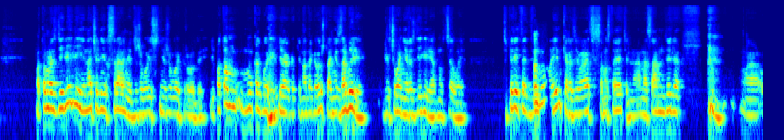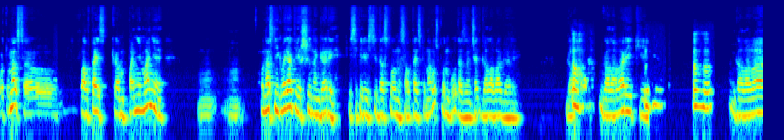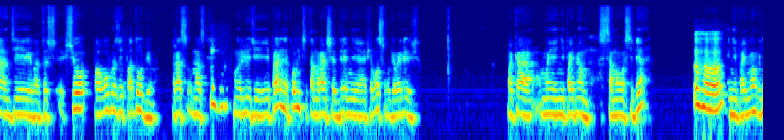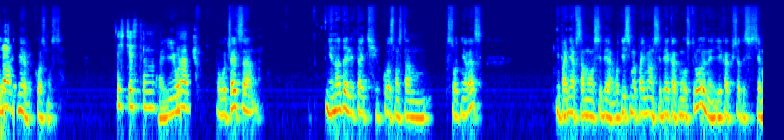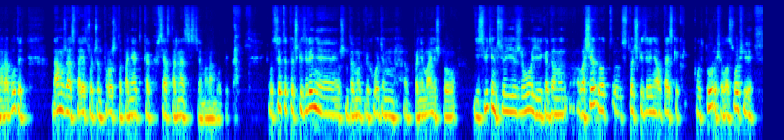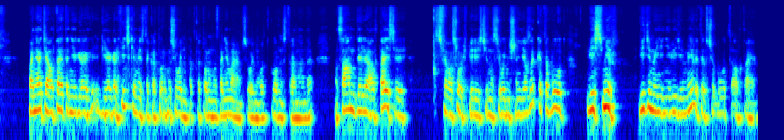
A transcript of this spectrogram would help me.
Потом разделили и начали их сравнивать, живой с неживой природой. И потом, ну, как бы, я как иногда говорю, что они забыли, для чего они разделили одно целое. Теперь эти две угу. половинки развиваются самостоятельно. А на самом деле, вот у нас э, в алтайском понимании – у нас не говорят вершина горы. Если перевести дословно с алтайского на русский, он будет означать голова горы. Голова, голова реки, угу. голова дерева. То есть все по образу и подобию. Раз у нас угу. мы люди, и правильно помните, там раньше древние философы говорили, пока мы не поймем самого себя, угу. не поймем внешний да. мир, космос. Естественно. И вот да. получается, не надо летать в космос там сотни раз, не поняв самого себя. Вот если мы поймем себя, как мы устроены и как вся эта система работает, нам уже остается очень просто понять, как вся остальная система работает. Вот с этой точки зрения, в общем-то, мы приходим к пониманию, что действительно все есть живое, и когда мы... Вообще, вот с точки зрения алтайской культуры, философии, понятие Алтай – это не географическое место, которое мы сегодня, под которым мы понимаем сегодня, вот горная страна, да. На самом деле Алтай, если с философии перевести на сегодняшний язык, это будет весь мир, видимый и невидимый мир, это все будет Алтай.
